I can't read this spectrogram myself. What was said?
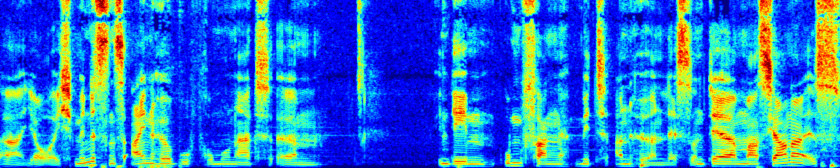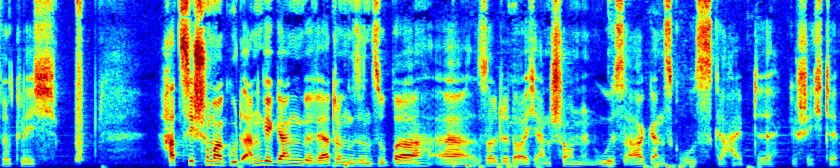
äh, ja, euch mindestens ein Hörbuch pro Monat ähm, in dem Umfang mit anhören lässt. Und der Marcianer ist wirklich, hat sich schon mal gut angegangen, Bewertungen sind super, äh, solltet ihr euch anschauen, in den USA ganz groß gehypte Geschichte.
